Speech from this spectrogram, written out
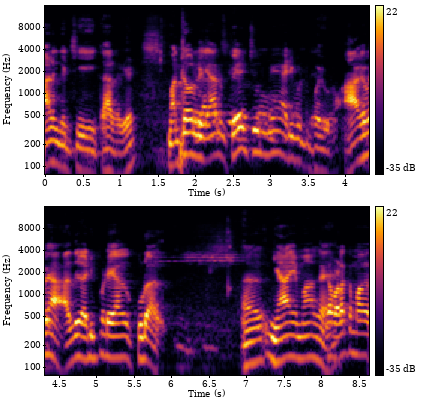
ஆளுங்கட்சிக்காரர்கள். மற்றவர்கள் யாரும் பேச்சுரிமையே அடிபட்டு போய்விடும். ஆகவே அது அடிப்படையாக கூடாது. நியாயமாக வழக்கமாக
